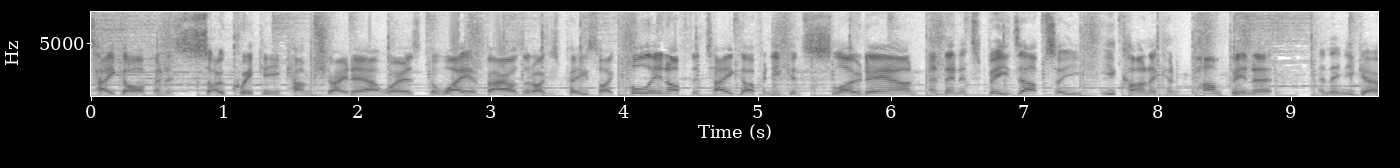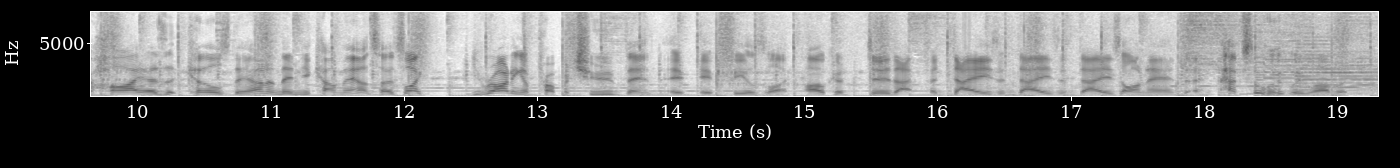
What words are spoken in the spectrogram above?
take off and it's so quick and you come straight out, whereas the way it barrels at Occy's Peak is like pull in off the takeoff and you can slow down and then it speeds up so you, you kind of can pump in it and then you go high as it curls down and then you come out. So it's like you're riding a proper tube then, it, it feels like. I could do that for days and days and days on end and absolutely love it.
